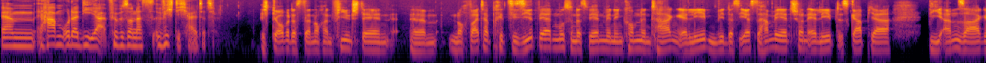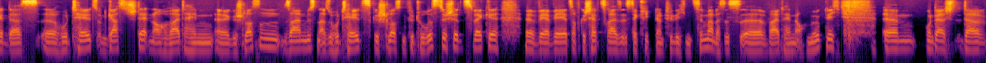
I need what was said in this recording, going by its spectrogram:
ähm, haben oder die ihr für besonders wichtig wichtig haltet? Ich glaube, dass da noch an vielen Stellen ähm, noch weiter präzisiert werden muss und das werden wir in den kommenden Tagen erleben. Wir, das erste haben wir jetzt schon erlebt. Es gab ja die Ansage, dass äh, Hotels und Gaststätten auch weiterhin äh, geschlossen sein müssen, also Hotels geschlossen für touristische Zwecke. Äh, wer, wer jetzt auf Geschäftsreise ist, der kriegt natürlich ein Zimmer, das ist äh, weiterhin auch möglich. Ähm, und da, da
